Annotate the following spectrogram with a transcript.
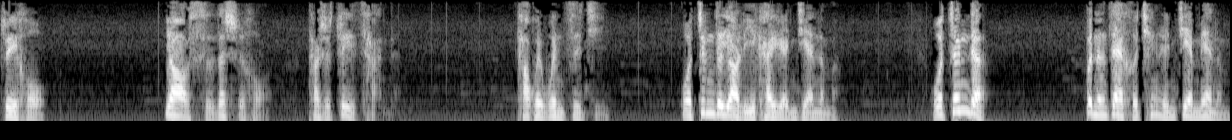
最后要死的时候，他是最惨的。他会问自己：我真的要离开人间了吗？我真的不能再和亲人见面了吗？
